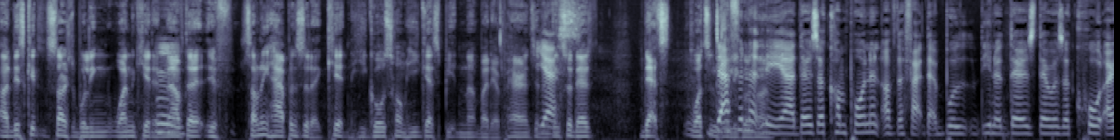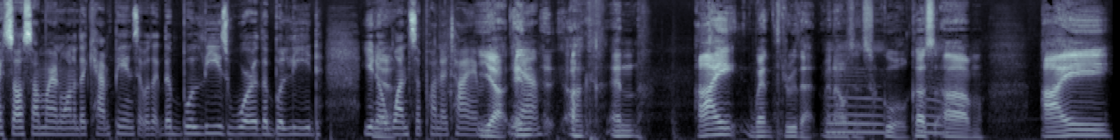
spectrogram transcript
uh, this kid starts bullying one kid, and Mm. after that, if something happens to that kid, he goes home, he gets beaten up by their parents. And. Yes. So there's, that's what's really going Definitely, on. yeah. There's a component of the fact that bull, you know, there's there was a quote I saw somewhere in one of the campaigns that was like the bullies were the bullied, you know, Yeah. once upon a time. Yeah, yeah. and uh, and I went through that when I was in Mm. school because um, I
